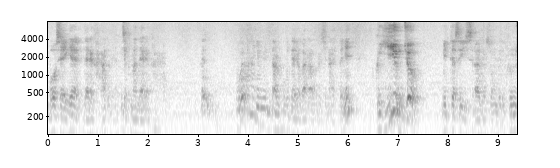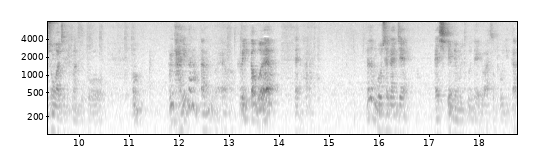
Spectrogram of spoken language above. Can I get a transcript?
모세에게 내려가라 그래요. 이제 그만 내려가라. 왜 하나님이 날 보고 내려가라 그러시나 했더니 그 이유는 밑에서 이스라엘 백성들이 금송아지를 만들고 어? 그럼 난리가 났다는 거예요. 그러니까 뭐예요? 내려가라. 그래서 모세가 이제 에시계명을 두고 내려와서 보니까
